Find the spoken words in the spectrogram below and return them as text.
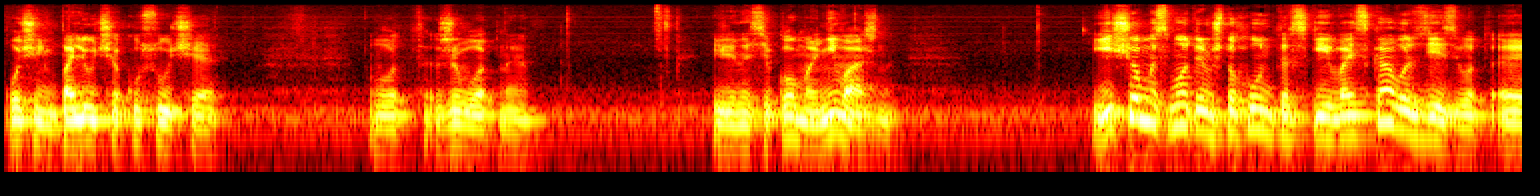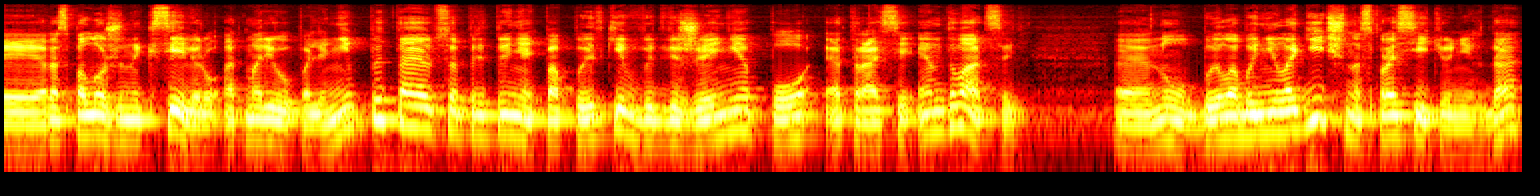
очень болючее, кусучее вот, животное. Или насекомое, неважно. Еще мы смотрим, что хунтовские войска вот здесь вот э, расположены к северу от Мариуполя, не пытаются предпринять попытки выдвижения по трассе Н-20. Э, ну, было бы нелогично спросить у них, да,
